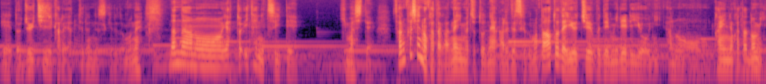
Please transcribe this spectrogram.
え、ー、と、11時からやってるんですけれどもね、だんだん、あのやっと板についてきまして、参加者の方がね、今ちょっとね、あれですけど、また後で YouTube で見れるように、あの会員の方のみ、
